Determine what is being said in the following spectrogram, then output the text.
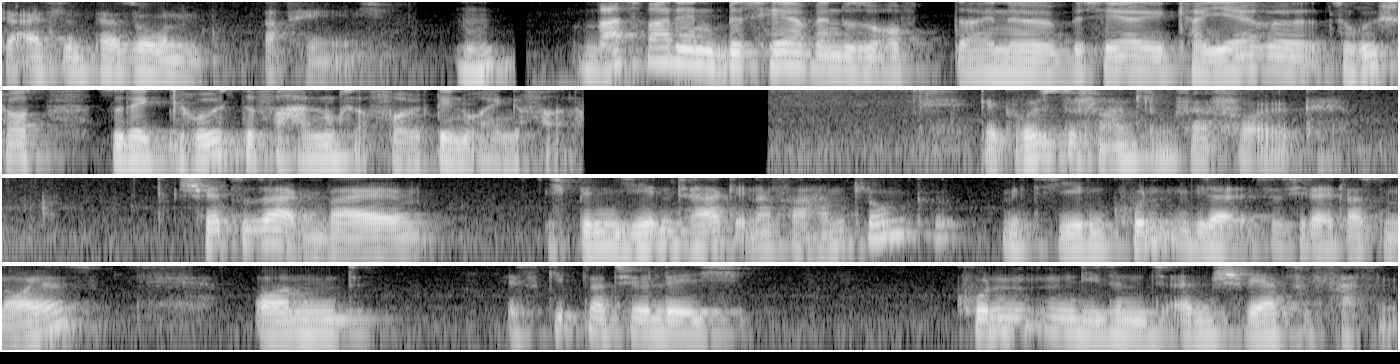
der einzelnen Personen abhängig. Mhm. Was war denn bisher, wenn du so auf deine bisherige Karriere zurückschaust, so der größte Verhandlungserfolg, den du eingefahren hast? Der größte Verhandlungserfolg? Schwer zu sagen, weil ich bin jeden Tag in einer Verhandlung. Mit jedem Kunden wieder ist es wieder etwas Neues. Und es gibt natürlich Kunden, die sind ähm, schwer zu fassen.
